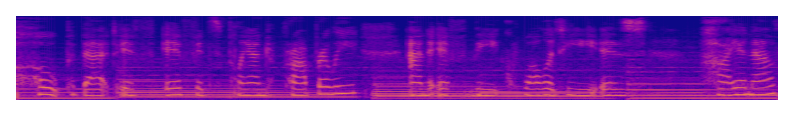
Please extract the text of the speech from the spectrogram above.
hope that if if it's planned properly and if the quality is high enough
